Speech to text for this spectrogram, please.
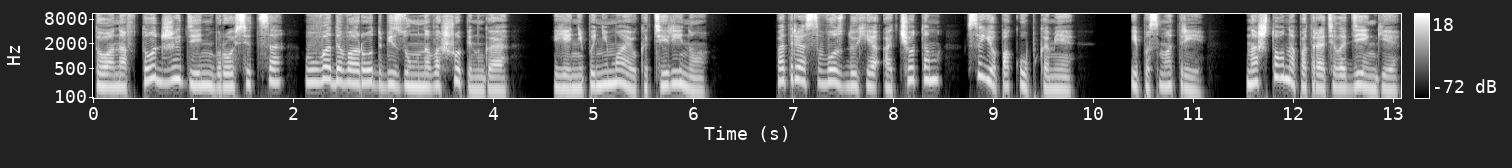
то она в тот же день бросится в водоворот безумного шопинга. Я не понимаю Катерину. Потряс в воздухе отчетом с ее покупками. И посмотри, на что она потратила деньги?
